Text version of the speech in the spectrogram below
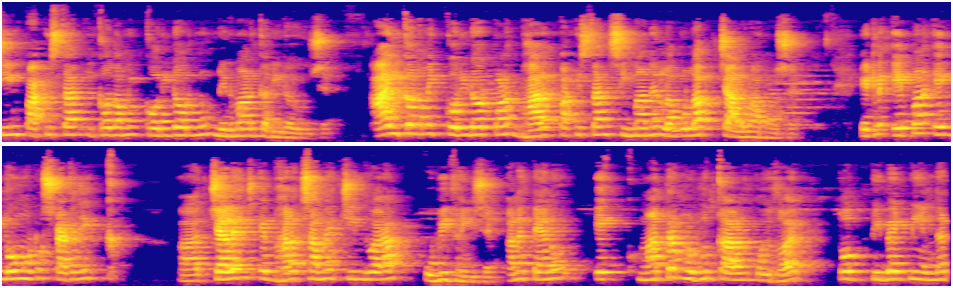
ચીન પાકિસ્તાન ઇકોનોમિક કોરિડોરનું નિર્માણ કરી રહ્યું છે. આ ઇકોનોમિક કોરિડોર પણ ભારત પાકિસ્તાન સીમાને લગોલગ ચાલવાનો છે. એટલે એ પણ એક બહુ મોટું સ્ટ્રેટેજિક ચેલેન્જ એ ભારત સામે ચીન દ્વારા ઊભી થઈ છે. અને તેનું એક માત્ર મૂળભૂત કારણ કોઈ હોય તો તિબેટની અંદર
